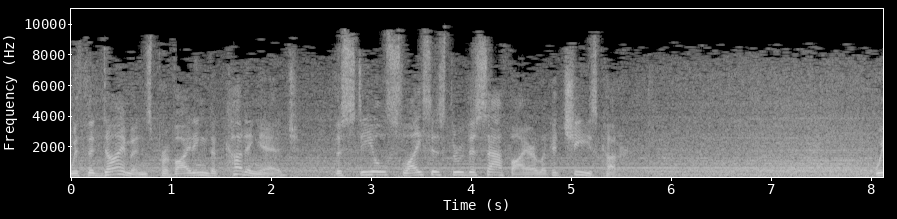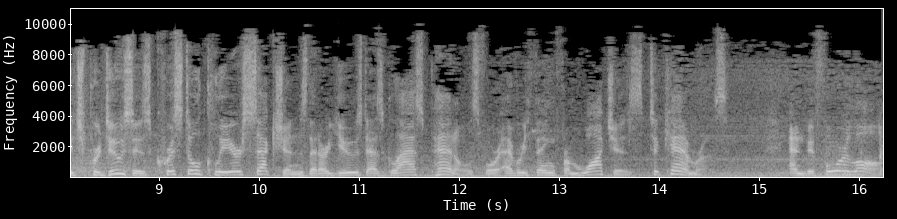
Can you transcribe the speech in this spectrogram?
With the diamonds providing the cutting edge, the steel slices through the sapphire like a cheese cutter. Which produces crystal clear sections that are used as glass panels for everything from watches to cameras. And before long,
